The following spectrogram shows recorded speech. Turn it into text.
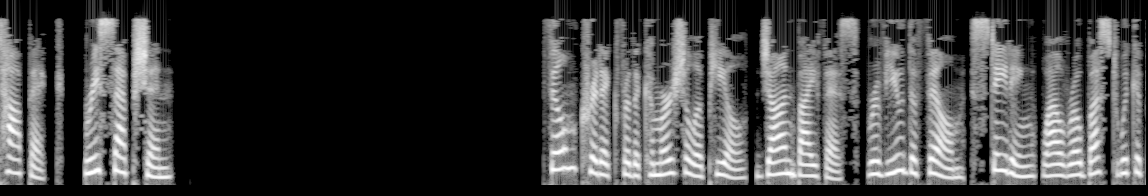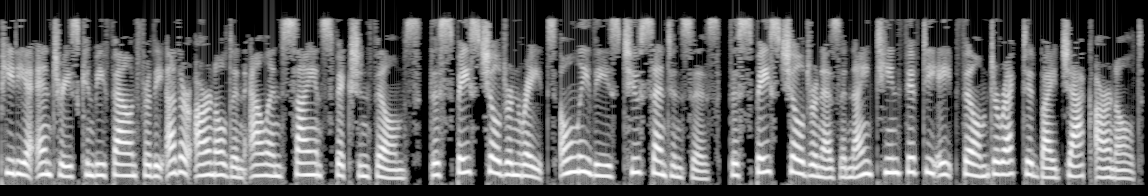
Topic. Reception Film critic for the commercial appeal, John Beifuss, reviewed the film, stating, while robust Wikipedia entries can be found for the other Arnold and Alland science fiction films, The Space Children rates only these two sentences, The Space Children as a 1958 film directed by Jack Arnold.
